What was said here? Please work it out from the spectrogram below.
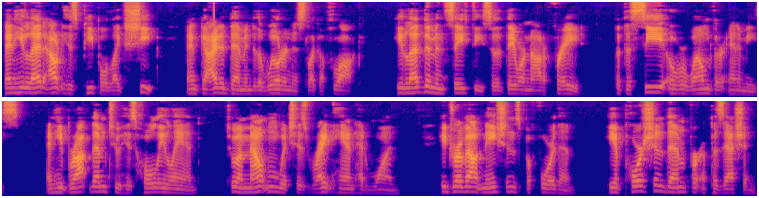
Then he led out his people like sheep, and guided them into the wilderness like a flock. He led them in safety so that they were not afraid, but the sea overwhelmed their enemies. And he brought them to his holy land, to a mountain which his right hand had won. He drove out nations before them. He apportioned them for a possession,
